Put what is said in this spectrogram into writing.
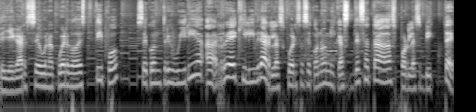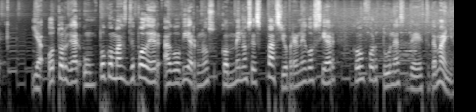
De llegarse a un acuerdo de este tipo, se contribuiría a reequilibrar las fuerzas económicas desatadas por las Big Tech y a otorgar un poco más de poder a gobiernos con menos espacio para negociar con fortunas de este tamaño.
